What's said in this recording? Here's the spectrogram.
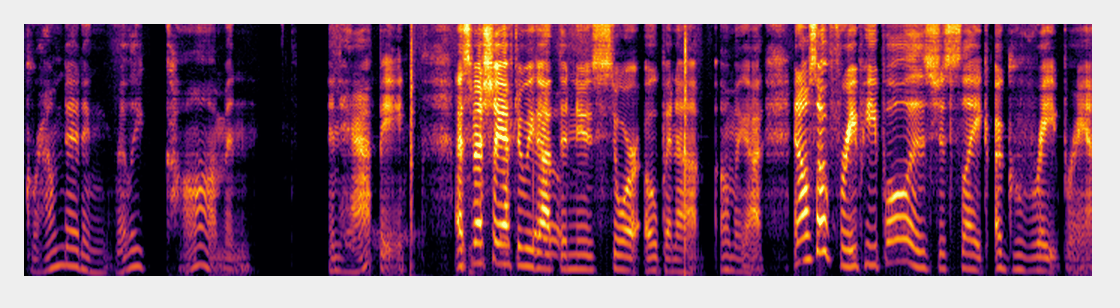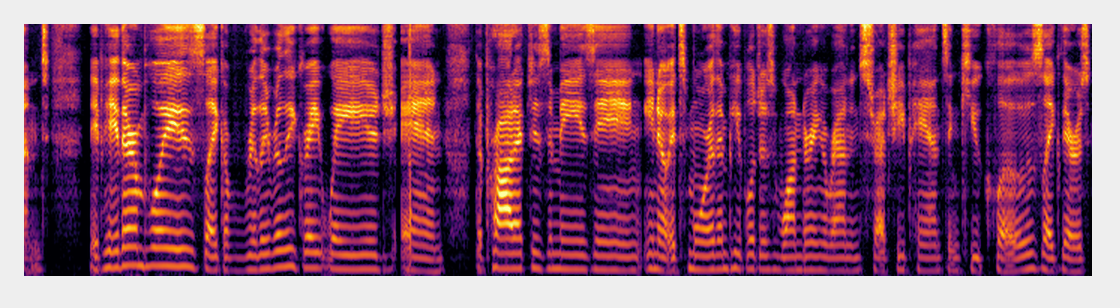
grounded and really calm and and happy. Especially after we got the new store open up. Oh my god. And also Free People is just like a great brand. They pay their employees like a really really great wage and the product is amazing. You know, it's more than people just wandering around in stretchy pants and cute clothes. Like there's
